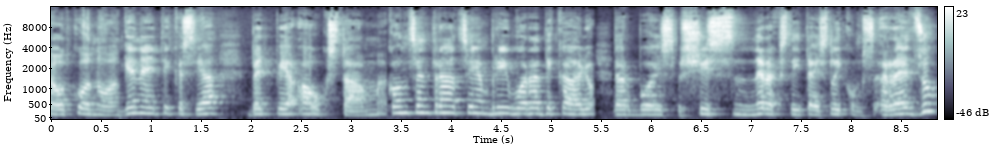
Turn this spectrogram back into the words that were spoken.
kaut ko no ģenētikas, ja, bet pie augstām koncentrācijām brīvo radikāļu darbojas šis nerakstītais likums. Redzu,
